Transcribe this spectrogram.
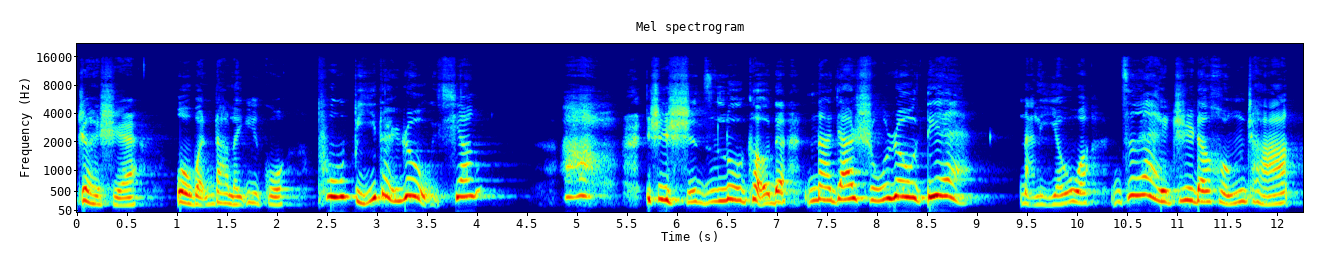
这时，我闻到了一股扑鼻的肉香，啊，是十字路口的那家熟肉店，那里有我最爱吃的红肠。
